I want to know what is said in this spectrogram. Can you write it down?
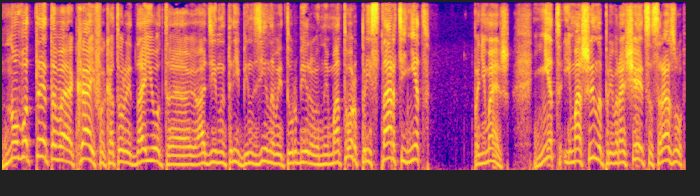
но вот этого кайфа, который дает э, 1.3 бензиновый турбированный мотор, при старте нет. Понимаешь? Нет, и машина превращается сразу,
